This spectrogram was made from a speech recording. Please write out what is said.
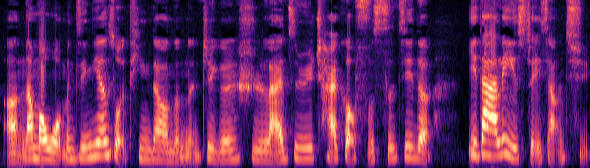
啊。那么我们今天所听到的呢，这个是来自于柴可夫斯基的。意大利随想曲，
